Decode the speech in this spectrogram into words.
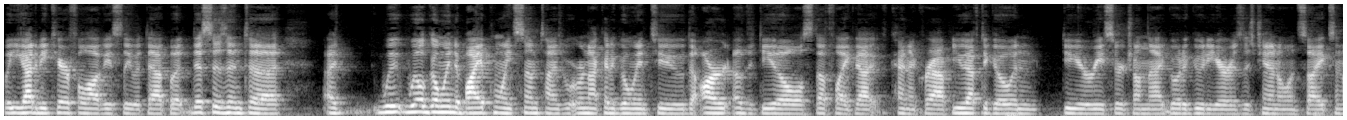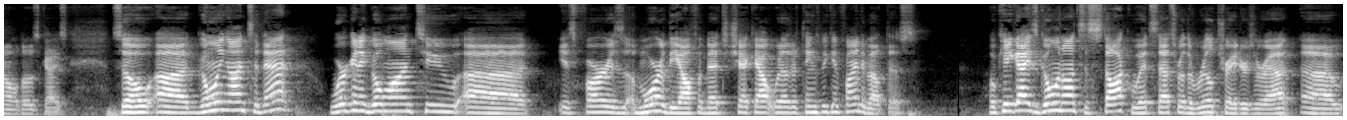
But you got to be careful, obviously, with that. But this isn't. Uh, a, we, will go into buy points sometimes, but we're not going to go into the art of the deal, stuff like that kind of crap. You have to go and do your research on that. Go to Gutierrez's channel and Sykes and all those guys. So uh, going on to that, we're going to go on to, uh, as far as more of the alphabets, check out what other things we can find about this. Okay, guys, going on to StockTwits, that's where the real traders are at. Uh,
